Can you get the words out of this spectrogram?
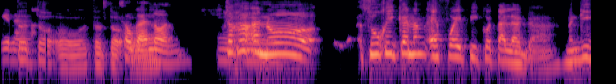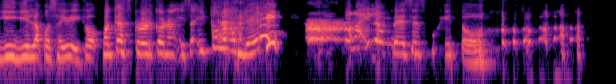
ginagawa. Totoo, totoo. So, ganon. Tsaka mm-hmm. ano, suki ka ng FYP ko talaga. Nanggigigil ako sa'yo. Ikaw, pagka-scroll ko ng isa, ikaw ulit? Mga ilang beses po ito.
